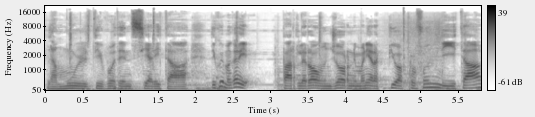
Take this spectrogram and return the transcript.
la multipotenzialità, di cui magari parlerò un giorno in maniera più approfondita,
